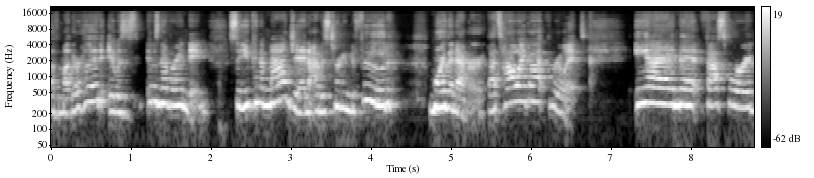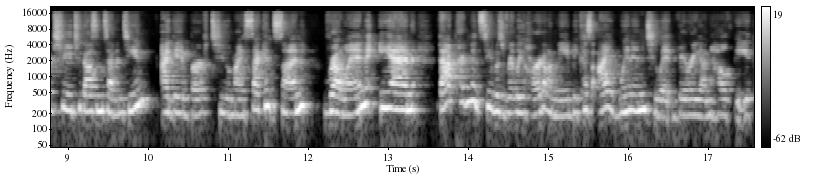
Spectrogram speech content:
of motherhood it was it was never ending. So you can imagine i was turning to food more than ever. That's how I got through it. And fast forward to 2017, I gave birth to my second son, Rowan. And that pregnancy was really hard on me because I went into it very unhealthy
